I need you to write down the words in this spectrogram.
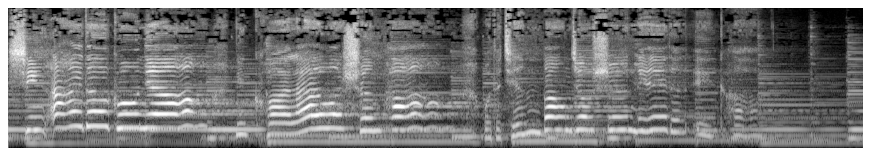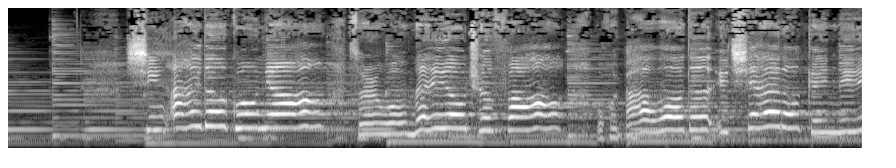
心爱的姑娘，快来我身旁，我的肩膀就是你的依靠。心爱的姑娘，虽然我没有车房，我会把我的一切都给你。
